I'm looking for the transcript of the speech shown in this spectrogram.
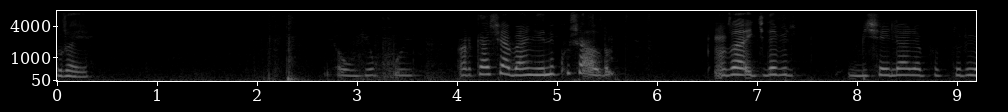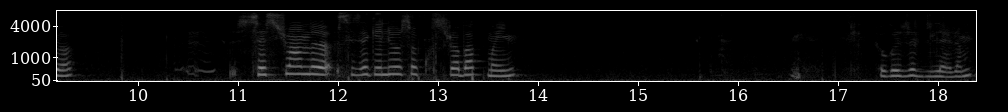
Burayı. Ya yapayım. Arkadaşlar ben yeni kuş aldım. O da ikide bir bir şeyler yapıp duruyor. Ses şu anda size geliyorsa kusura bakmayın. Çok özür dilerim.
